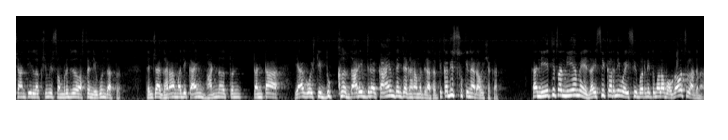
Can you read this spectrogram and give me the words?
शांती लक्ष्मी समृद्धीचं वास्तव निघून जातं. त्यांच्या घरामध्ये कायम भांडणं तन तंटा या गोष्टी दुःख दारिद्र्य कायम त्यांच्या घरामध्ये राहतात. ते कधीच सुखी नाही राहू शकत. का नियतीचा नियम आहे जैसी करणी वैसी भरणी तुम्हाला भोगावंच लागणार.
